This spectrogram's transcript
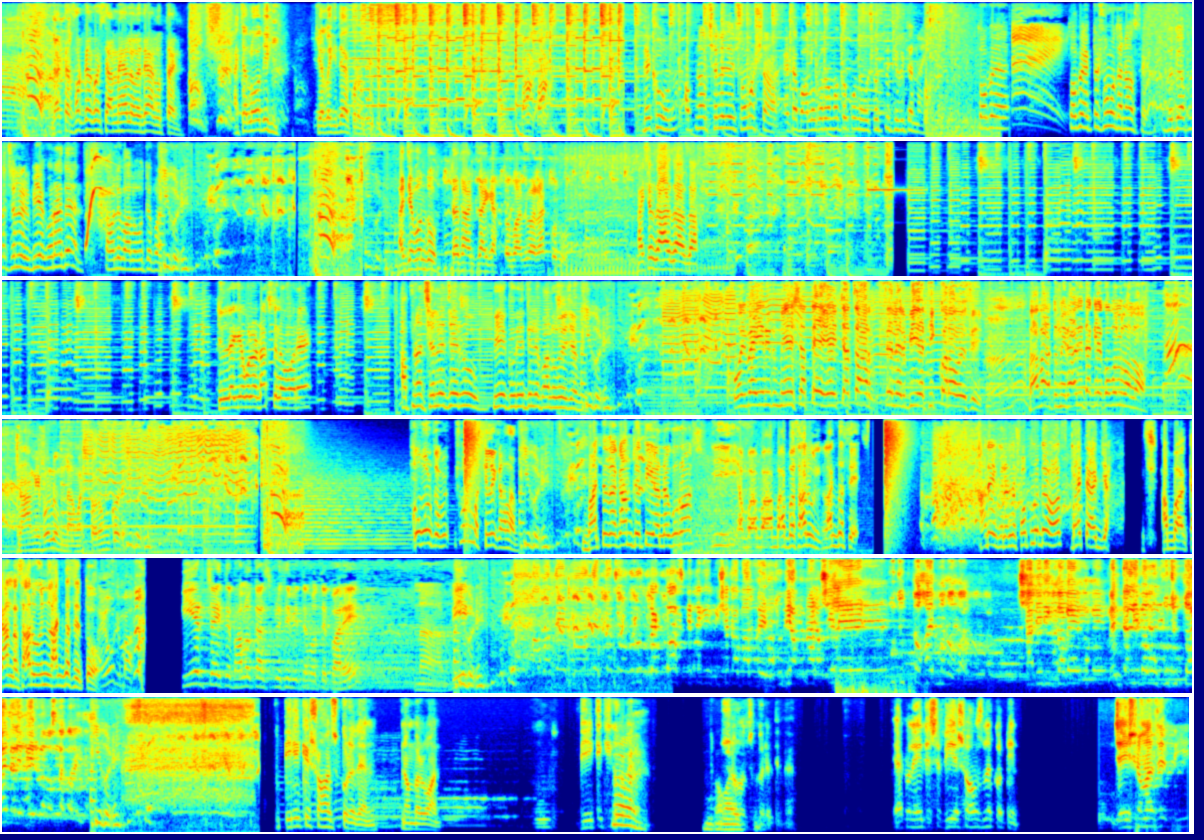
ডাক্তার ফটকা কইছে আমি হ্যালো দেখা করতেন আচ্ছা ল দেখি কে লাগি দেখা করবে দেখুন আপনার ছেলে যে সমস্যা এটা ভালো করার মতো কোনো ওষুধ পৃথিবীতে নাই। তবে তবে একটা সমাধান আছে। যদি আপনার ছেলের বিয়ে করায় দেন তাহলে ভালো হতে পারে। আচ্ছা বন্ধু তা থাক জায়গা। তোর বাবি রাগ করব। আচ্ছা যা যা যা। কি লাগে বলে ডাকছেন আমারে। আপনার ছেলে যে রূপ বিয়ে করিয়ে দিলে ভালো হয়ে যাবে। ওই ভাইয়ের মেয়ের সাথে এই চাচার ছেলের বিয়ে ঠিক করা হয়েছে। বাবা তুমি রাজি থাকলে কবল বলো। না আমি বলুম না আমার শরম করে। কবল কবে সব মাসলে গালাম বাচ্চাটা কামতে তুই আনে গুরস ই আব্বা- সারুন লাগতেছে। আরে এখানে স্বপ্ন দেওয়াস বাইতে আজ যা আব্বা কান্ডা সারুন লাগতেছে তো। বিয়ের চাইতে ভালো কাজ পৃথিবীতে হতে পারে না। বিয়ে বিষয়টা যদি আপনার ছেলে উপযুক্ত হয় মনে হয় শারীরিক মেন্টালি ভাবে উপযুক্ত হয় তাহলে বিয়ের ব্যবস্থা করেন। বিয়েকে সহজ করে দেন নাম্বার ওয়ান বিয়েকে কি সহজ করে দিবেন। এখন এই দেশে বিয়ে সহজ না কঠিন? যেই সমাজে বিয়ে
